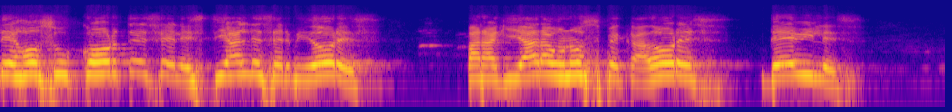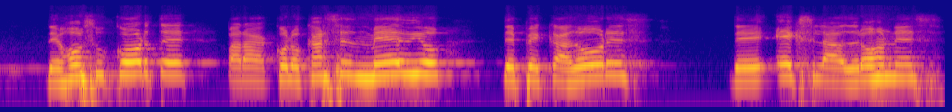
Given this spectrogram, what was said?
dejó su corte celestial de servidores para guiar a unos pecadores débiles. Dejó su corte para colocarse en medio de pecadores, de ex ladrones,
